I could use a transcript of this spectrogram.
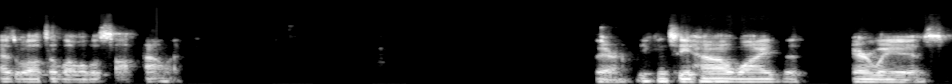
as well as the level of the soft palate. There, you can see how wide the airway is.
